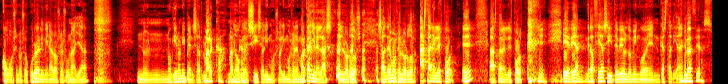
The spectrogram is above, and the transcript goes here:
como se nos ocurre eliminar a Osasuna ya, no, no, quiero ni pensar. Marca, marca. No, que sí, salimos, salimos en el marca y en el as, en los dos. Saldremos en los dos, hasta en el Sport, ¿eh? Hasta en el Sport. eh, Dean, gracias y te veo el domingo en Castalia. ¿eh? Gracias.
